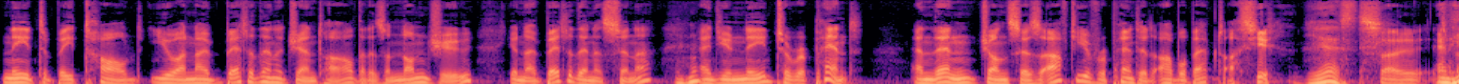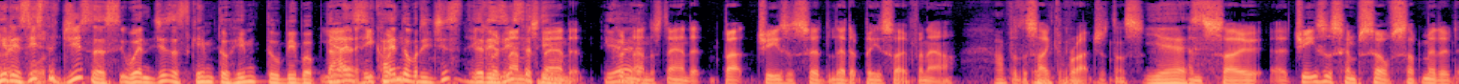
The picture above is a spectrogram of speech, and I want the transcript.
need to be told you are no better than a Gentile, that is a non Jew, you're no better than a sinner, mm-hmm. and you need to repent. And then John says, after you've repented, I will baptize you. Yes. So, and he resisted important. Jesus when Jesus came to him to be baptized. Yeah, he, kind of couldn't- resist, he couldn't understand him. it. He Yeah. couldn't understand it. But Jesus said, "Let it be so for now, for the sake of righteousness." Yes. And so uh, Jesus himself submitted.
